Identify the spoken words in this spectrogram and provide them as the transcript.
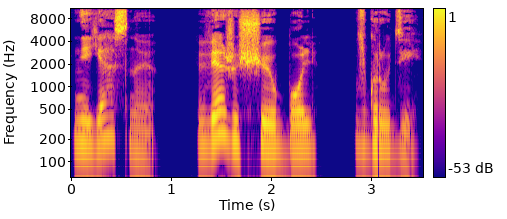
неясную, вяжущую боль в груди.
